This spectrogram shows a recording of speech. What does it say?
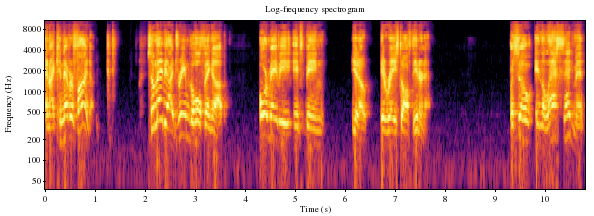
and I can never find them. So maybe I dreamed the whole thing up, or maybe it's being, you know, erased off the internet. But so in the last segment,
